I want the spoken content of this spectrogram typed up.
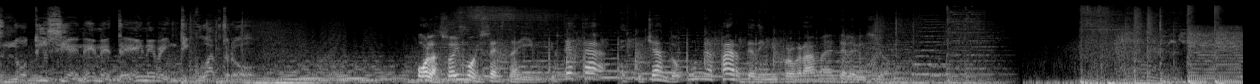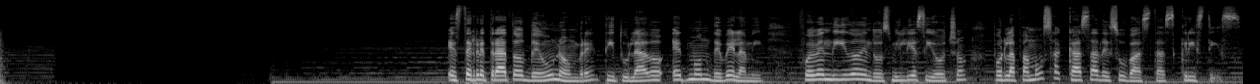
Es noticia en NTN 24. Hola, soy Moisés Naim y usted está escuchando una parte de mi programa de televisión. Este retrato de un hombre, titulado Edmond de Bellamy, fue vendido en 2018 por la famosa casa de subastas Christie's.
